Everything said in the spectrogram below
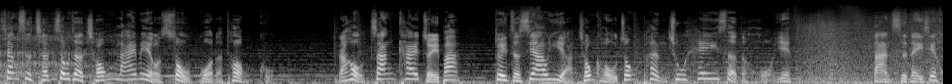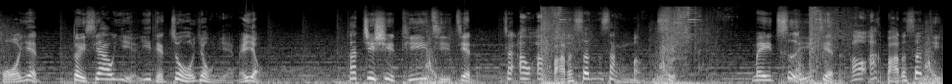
像是承受着从来没有受过的痛苦，然后张开嘴巴对着萧逸啊，从口中喷出黑色的火焰。但是那些火焰对萧逸一点作用也没有。他继续提起剑，在奥阿巴的身上猛刺，每刺一剑，奥阿巴的身体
